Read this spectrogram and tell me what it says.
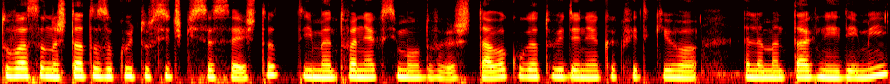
това са нещата, за които всички се сещат и мен това някакси ме отвръщава, когато видя някакви такива елементарни рими.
